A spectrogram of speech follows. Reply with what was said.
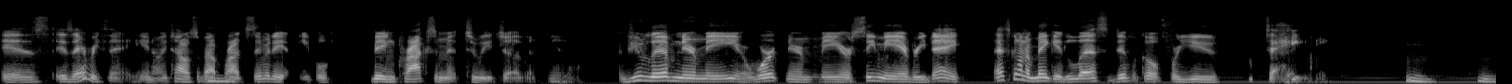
is is everything. You know, he talks about mm-hmm. proximity and people being proximate to each other. You know, if you live near me or work near me or see me every day, that's going to make it less difficult for you to hate me, mm-hmm.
